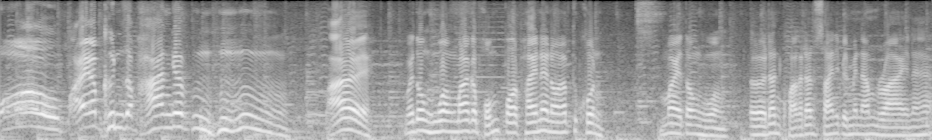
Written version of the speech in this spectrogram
ว้าวไปครับขึ้นสะพานครับอื้อหือไปไม่ต้องห่วงมากับผมปลอดภัยแน่นอนครับทุกคน ไม่ต้องห่วงเออด้านขวากับด้านซ้ายนี่เป็นแม่น้ำรายนะฮะ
